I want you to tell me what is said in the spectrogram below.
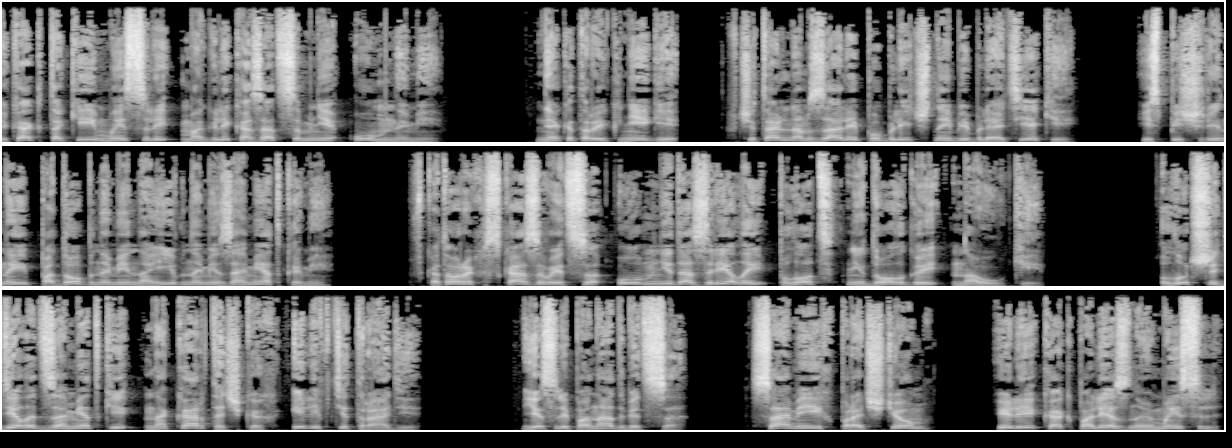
И как такие мысли могли казаться мне умными? Некоторые книги в читальном зале публичной библиотеки испещрены подобными наивными заметками, в которых сказывается ум недозрелый, плод недолгой науки. Лучше делать заметки на карточках или в тетради. Если понадобится, сами их прочтем или как полезную мысль,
